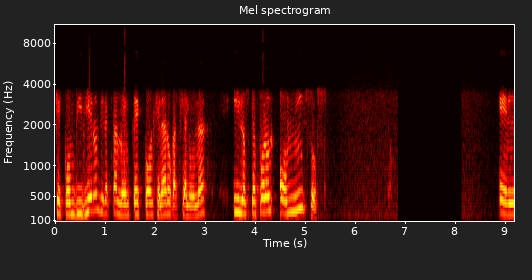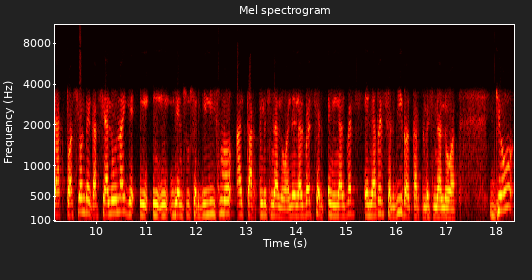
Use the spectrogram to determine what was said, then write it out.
que convivieron directamente con Genaro García Luna y los que fueron omisos en la actuación de García Luna y, en su servilismo al cártel Sinaloa, en el haber, en el haber, en haber servido al cártel Sinaloa. Yo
